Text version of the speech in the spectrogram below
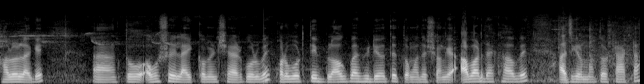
ভালো লাগে তো অবশ্যই লাইক কমেন্ট শেয়ার করবে। পরবর্তী ব্লগ বা ভিডিওতে তোমাদের সঙ্গে আবার দেখা হবে। আজকের মতো টাটা।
